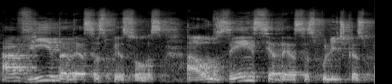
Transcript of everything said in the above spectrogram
a vida dessas pessoas. A ausência dessas políticas públicas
